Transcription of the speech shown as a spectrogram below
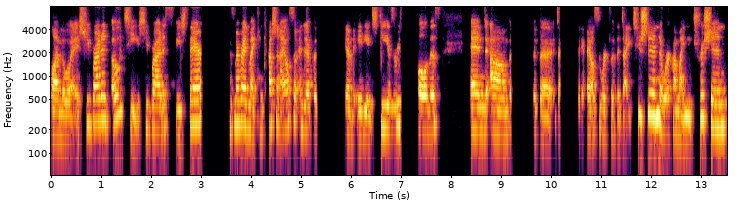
along the way? She brought an OT. She brought a speech there. Because Remember, I had my concussion. I also ended up with you know, ADHD as a result of all of this, and um, with the I also worked with a dietitian to work on my nutrition.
